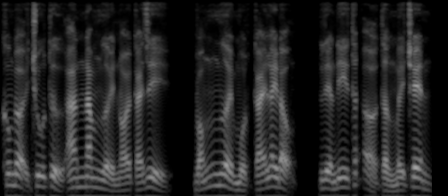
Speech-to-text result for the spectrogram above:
không đợi chu tử an năm người nói cái gì bóng người một cái lay động, liền đi thất ở tầng mấy trên.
